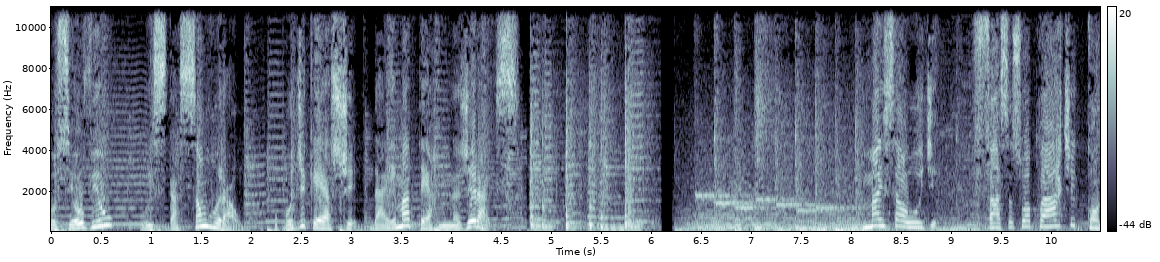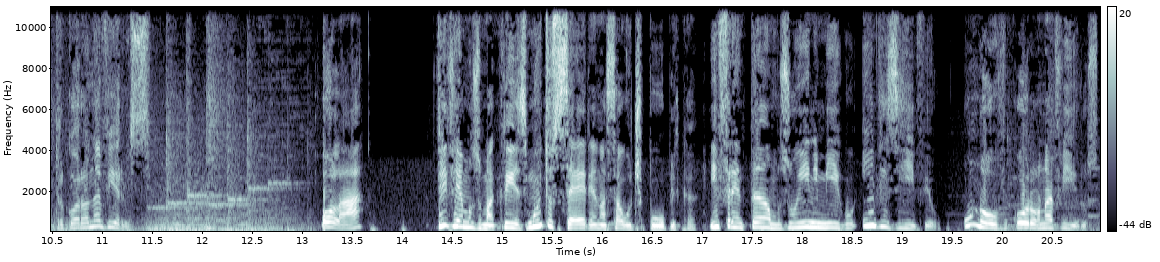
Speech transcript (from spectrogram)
Você ouviu o Estação Rural, o podcast da Emater Minas Gerais. Mais saúde. Faça sua parte contra o coronavírus. Olá. Vivemos uma crise muito séria na saúde pública. Enfrentamos um inimigo invisível, o novo coronavírus.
